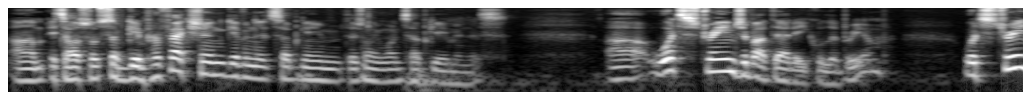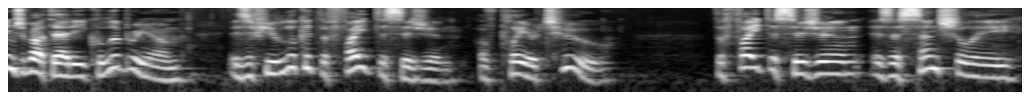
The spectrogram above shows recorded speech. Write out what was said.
Um, it's also subgame perfection, given that subgame, there's only one subgame in this. Uh, what's strange about that equilibrium? What's strange about that equilibrium is if you look at the fight decision of player two, the fight decision is essentially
